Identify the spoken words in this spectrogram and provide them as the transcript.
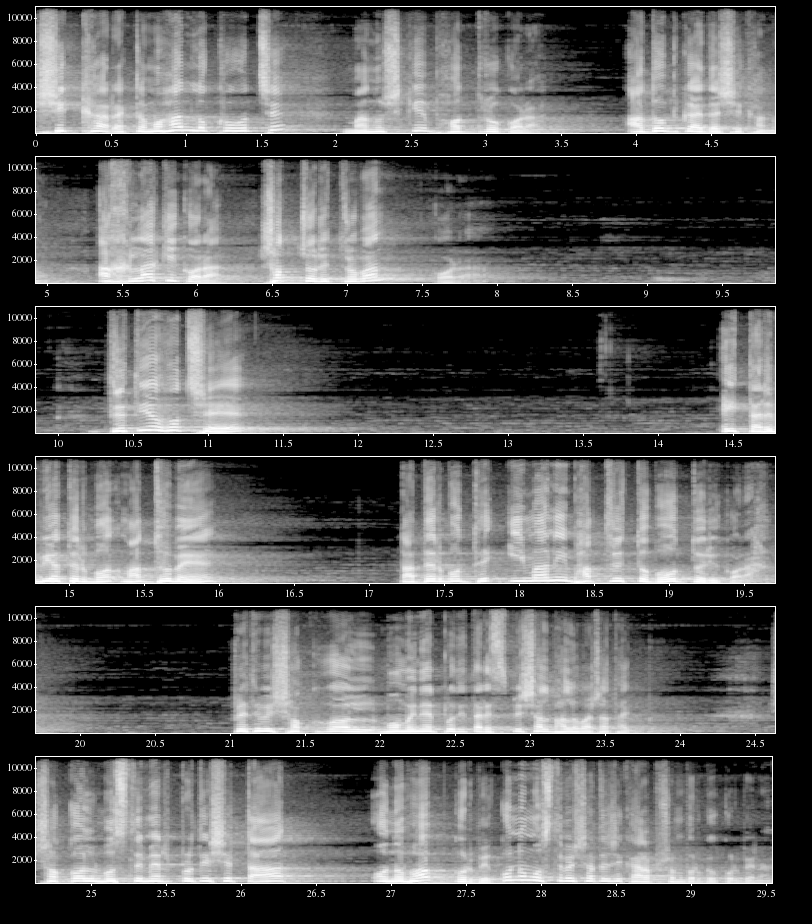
শিক্ষার একটা মহান লক্ষ্য হচ্ছে মানুষকে ভদ্র করা, আদব কায়দা শেখানো, আখলাকি করা, সচ্চরিত্রবান করা। তৃতীয় হচ্ছে এই তারবিয়াতের মাধ্যমে তাদের মধ্যে ইমানি ভ্রাতৃত্ববোধ তৈরি করা। পৃথিবীর সকল মোমিনের প্রতি তার স্পেশাল ভালোবাসা থাকবে। সকল মুসলিমের প্রতি সে তা অনুভব করবে। কোনো মুসলিমের সাথে সে খারাপ সম্পর্ক করবে না।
